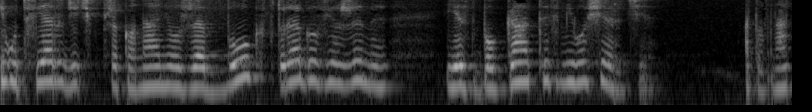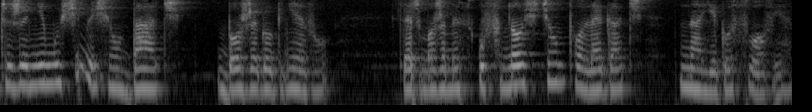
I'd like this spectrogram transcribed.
i utwierdzić w przekonaniu, że Bóg, w którego wierzymy, jest bogaty w miłosierdzie. A to znaczy, że nie musimy się bać Bożego gniewu, lecz możemy z ufnością polegać na Jego słowie.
